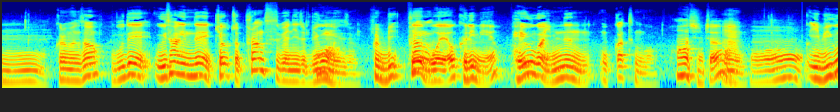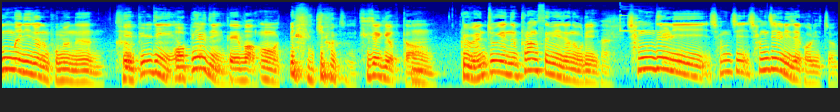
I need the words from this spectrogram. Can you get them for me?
음. 그러면서 무대 의상인데 귀엽죠. 프랑스 매니저, 미국 우와. 매니저. 그럼 미, 그게 프랑 뭐예요? 그림이에요? 배우가 입는 옷 같은 거. 아 진짜요? 네. 오. 이 미국 매니저는 보면은 그게 그 빌딩이에요? 어 빌딩. 대박. 어 빌딩 귀엽지. 진짜 귀엽다. 음. 그리고 왼쪽에 있는 프랑스 매니저는 우리 네. 샹들리 샹지 샹젤리제 거리 있죠.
